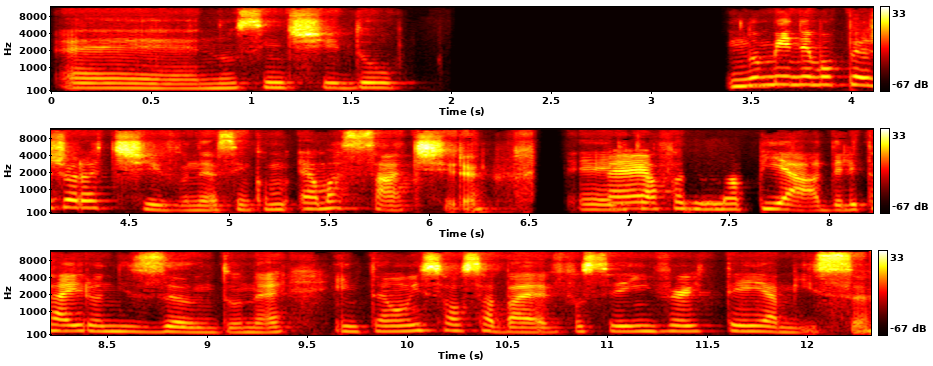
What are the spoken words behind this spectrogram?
é, no sentido, no mínimo pejorativo, né? Assim, como é uma sátira. É, ele é. tá fazendo uma piada, ele tá ironizando, né? Então, isso ao sabá é você inverter a missa.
